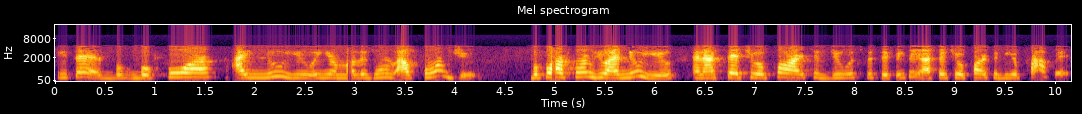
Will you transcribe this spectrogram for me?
He says, "Before I knew you in your mother's womb, I formed you. Before I formed you, I knew you, and I set you apart to do a specific thing. I set you apart to be a prophet."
